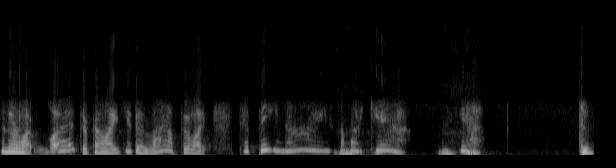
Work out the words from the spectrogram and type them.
and they're like, "What?" They're kind of like, you. They laugh. They're like, "To be nice." I'm mm-hmm. like, "Yeah, mm-hmm. yeah." To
